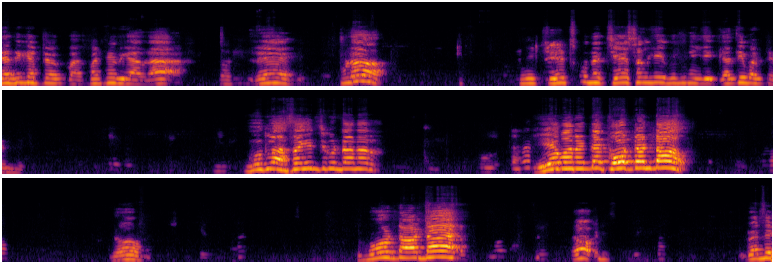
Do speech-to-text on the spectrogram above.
గది కట్టే పట్టేది కాదా? రే ఇప్పుడు నువ్వు చేర్చుకున్న చేసలకి ఇది నీకు గతి పట్టింది. ఊర్లో అసహించుకుంటున్నారు ఏమనంటే కోర్టు అంటావు. కోర్ట్ ఆర్డర్ ఇవన్నీ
